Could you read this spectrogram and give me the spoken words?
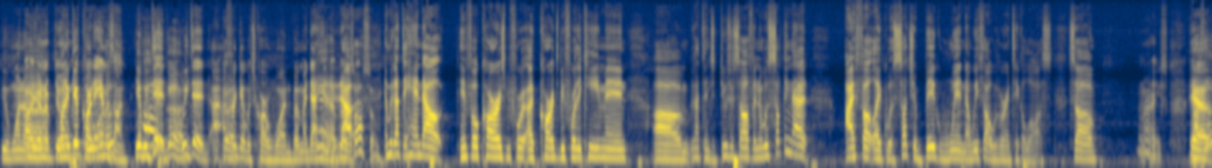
we won a Oh, you up won a gift card to doing one of those? Amazon. Yeah, we Oh, did. good. We did. I, I forget which car won, but my dad Yeah, handed it out. it's awesome. And we got to hand out info cards before uh, cards before they came in. Um, we got to introduce ourselves, and it was something that I felt like was such a big win that we thought we were gonna take a loss. So Nice. Yeah,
